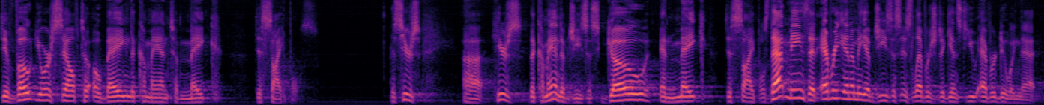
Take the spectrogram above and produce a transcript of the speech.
devote yourself to obeying the command to make disciples. Because here's, uh, here's the command of Jesus go and make disciples. That means that every enemy of Jesus is leveraged against you ever doing that.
